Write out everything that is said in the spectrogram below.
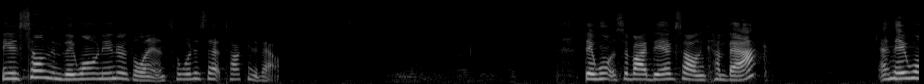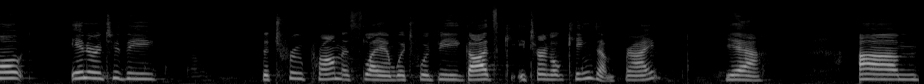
He's telling them they won't enter the land. So, what is that talking about? They won't survive the exile and come back, and they won't enter into the the true promised land, which would be God's eternal kingdom, right? Yeah. Um,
